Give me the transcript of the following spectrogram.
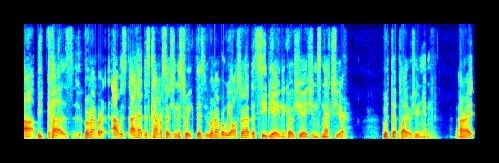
Uh, because remember, I was I had this conversation this week. This remember we also have the CBA negotiations next year with the players union. All right.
